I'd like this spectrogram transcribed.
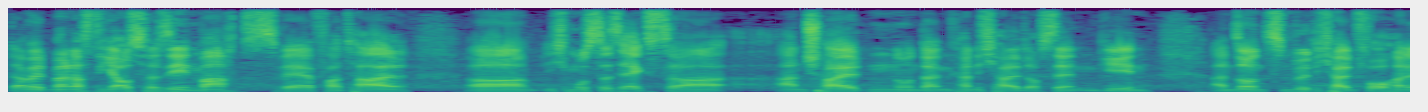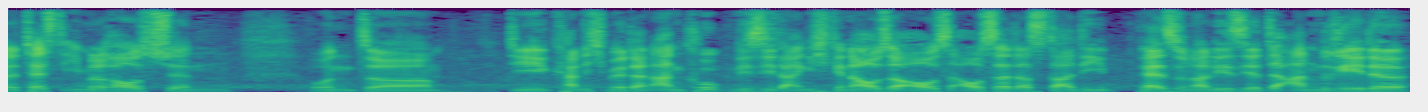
damit man das nicht aus Versehen macht, das wäre fatal. Äh, ich muss das extra anschalten und dann kann ich halt auf Senden gehen. Ansonsten würde ich halt vorher eine Test-E-Mail raussenden und äh, die kann ich mir dann angucken. Die sieht eigentlich genauso aus, außer dass da die personalisierte Anrede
